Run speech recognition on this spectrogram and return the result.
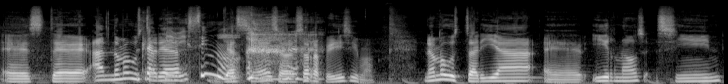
Este, ah, no me gustaría. Rapidísimo. Ya sé, eso, eso rapidísimo. No me gustaría eh, irnos sin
